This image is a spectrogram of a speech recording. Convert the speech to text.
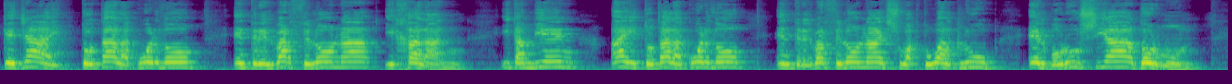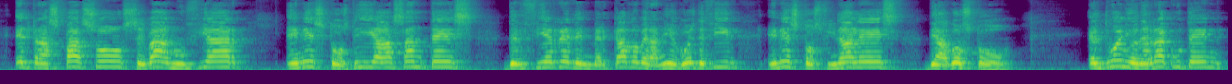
que ya hay total acuerdo entre el Barcelona y Haaland. Y también hay total acuerdo entre el Barcelona y su actual club, el Borussia Dortmund. El traspaso se va a anunciar en estos días antes del cierre del mercado veraniego, es decir, en estos finales de agosto. El dueño de Rakuten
